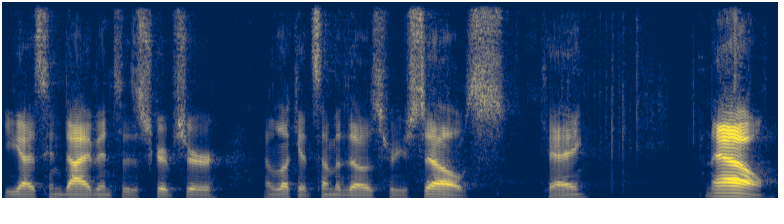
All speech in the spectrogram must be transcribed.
You guys can dive into the scripture and look at some of those for yourselves. Okay? Now,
